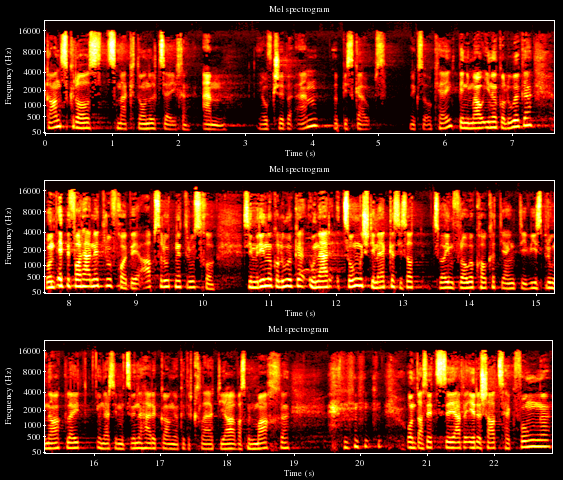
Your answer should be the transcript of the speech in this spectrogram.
ganz gross das McDonalds-Zeichen. M. Ich habe aufgeschrieben M, etwas Gelbes. Und ich so, okay, bin ich mal rein. Und ich bin vorher nicht drauf gekommen, ich bin absolut nicht rausgekommen. Sind wir rein schauen und dann, zuunterst im Ecke sind so zwei Frauen gehockt, die haben die weißbraun angelegt. Und dann sind wir zu ihnen hergegangen und erklärt, ja, was wir machen. und dass jetzt sie eben ihren Schatz hat gefunden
